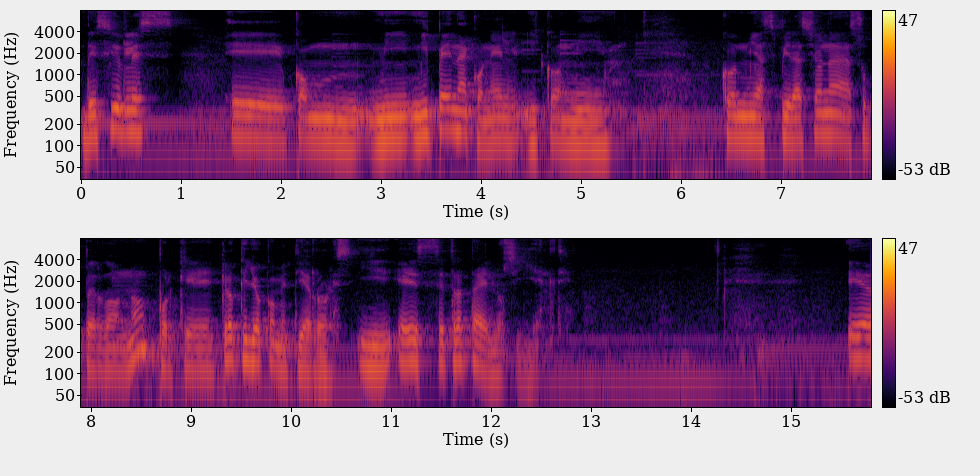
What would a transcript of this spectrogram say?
decirles eh, con mi, pena con él y con mi, con mi aspiración a su perdón, ¿no? Porque creo que yo cometí errores y se trata de lo siguiente. Eh,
